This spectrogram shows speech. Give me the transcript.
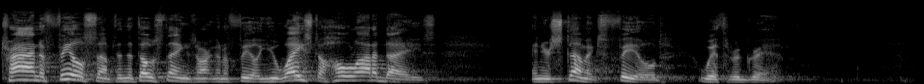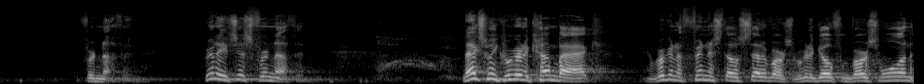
trying to feel something that those things aren't going to feel. You waste a whole lot of days, and your stomach's filled with regret. For nothing. Really, it's just for nothing. Next week, we're going to come back and we're going to finish those set of verses. We're going to go from verse 1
